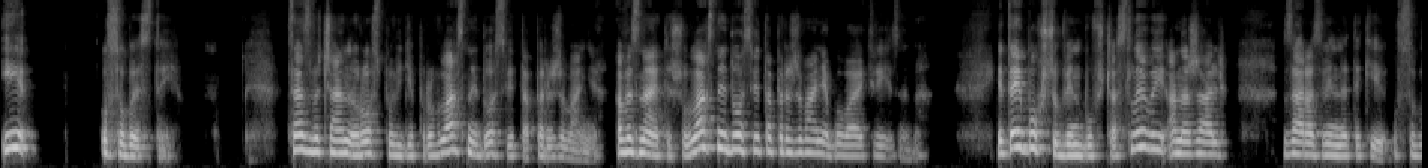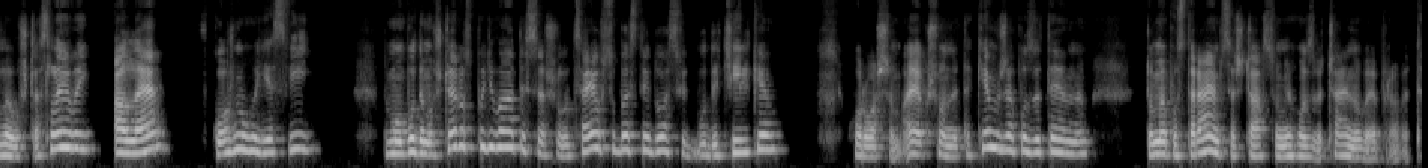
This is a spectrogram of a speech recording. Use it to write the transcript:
І особистий. Це, звичайно, розповіді про власний досвід та переживання. А ви знаєте, що власний досвід та переживання бувають різними. І дай Бог, щоб він був щасливий, а на жаль, зараз він не такий особливо щасливий, але в кожного є свій. Тому будемо щиро сподіватися, що цей особистий досвід буде тільки хорошим. А якщо не таким вже позитивним, то ми постараємося з часом його, звичайно, виправити.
